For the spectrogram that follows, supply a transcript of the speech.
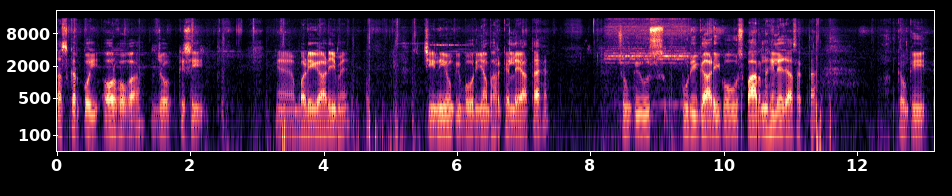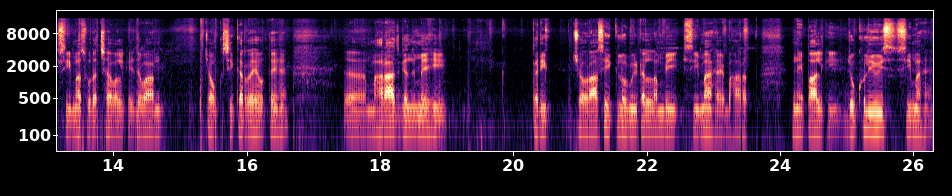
तस्कर कोई और होगा जो किसी बड़ी गाड़ी में चीनियों की बोरियाँ भर के ले आता है। चूँकि उस पूरी गाड़ी को उस पार नहीं ले जा सकता, क्योंकि सीमा सुरक्षा बल के जवान चौकसी कर रहे होते हैं महाराजगंज में ही करीब चौरासी किलोमीटर लंबी सीमा है भारत, नेपाल की, जो खुली हुई सीमा है।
